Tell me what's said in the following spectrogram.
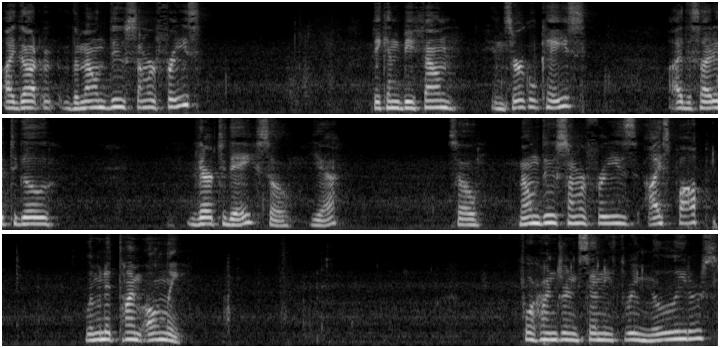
I got the Mountain Dew Summer Freeze. They can be found in Circle K's. I decided to go there today, so yeah. So, Mountain Dew Summer Freeze Ice Pop. Limited time only. 473 milliliters.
